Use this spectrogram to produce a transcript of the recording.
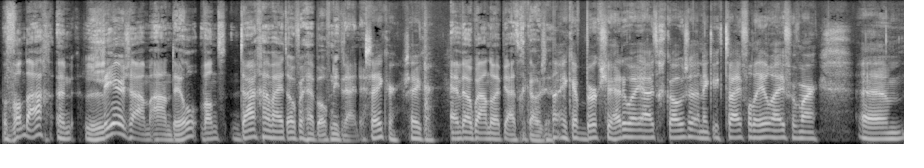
Vandaag een leerzaam aandeel, want daar gaan wij het over hebben, of niet, Rijden? Zeker, zeker. En welk aandeel heb je uitgekozen? Nou, ik heb Berkshire Hathaway uitgekozen. En ik, ik twijfelde heel even, maar um,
